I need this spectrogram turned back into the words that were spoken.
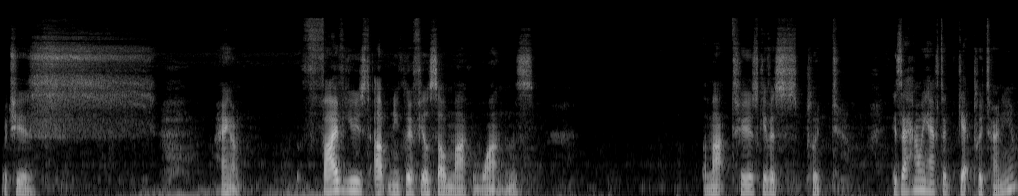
which is, hang on, five used up nuclear fuel cell Mark ones. The Mark twos give us plut. Is that how we have to get plutonium?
